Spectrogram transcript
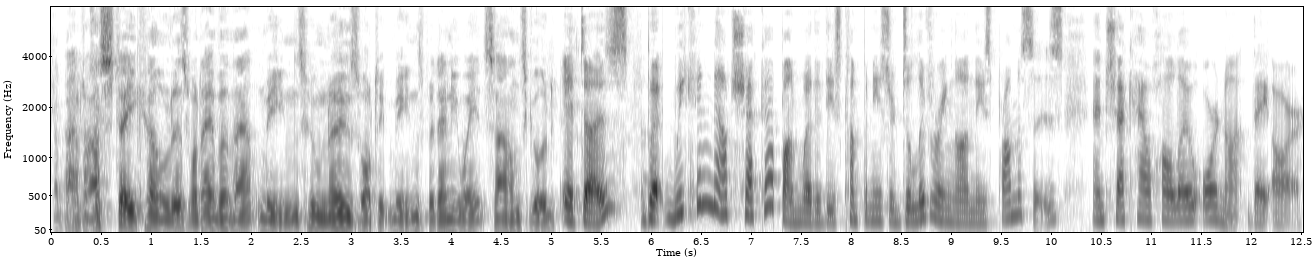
about um, our stakeholders, whatever that means. Who knows what it means, but anyway, it sounds good. It does. But we can now check up on whether these companies are delivering on these promises and check how hollow or not they are.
